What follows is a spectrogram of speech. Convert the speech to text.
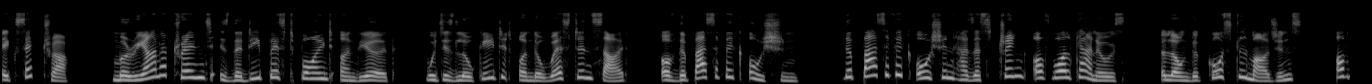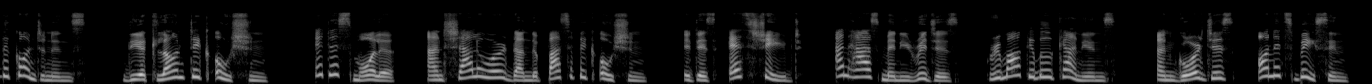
etc. Mariana Trench is the deepest point on the earth, which is located on the western side of the Pacific Ocean. The Pacific Ocean has a string of volcanoes along the coastal margins of the continents. The Atlantic Ocean. It is smaller and shallower than the Pacific Ocean. It is S-shaped and has many ridges, remarkable canyons, and gorges on its basin.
